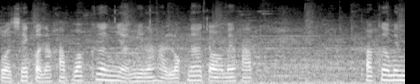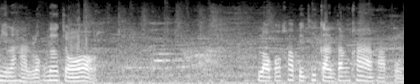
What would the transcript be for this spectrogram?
ตรวจเช็คก่อนนะครับ ว่าเครื่องเนี่ยมีรหัสล็อกหน้าจอไหมครับ ถ้าเครื่องไม่มีรหัสล็อกหน้าจอ เราก็เข้าไปที่การตั้งค่าครับผม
